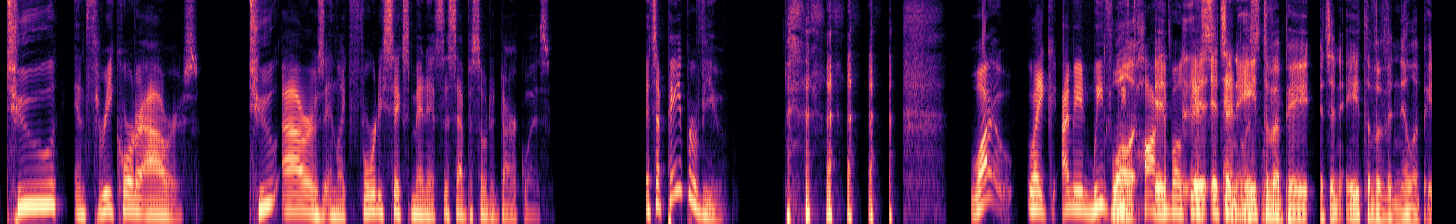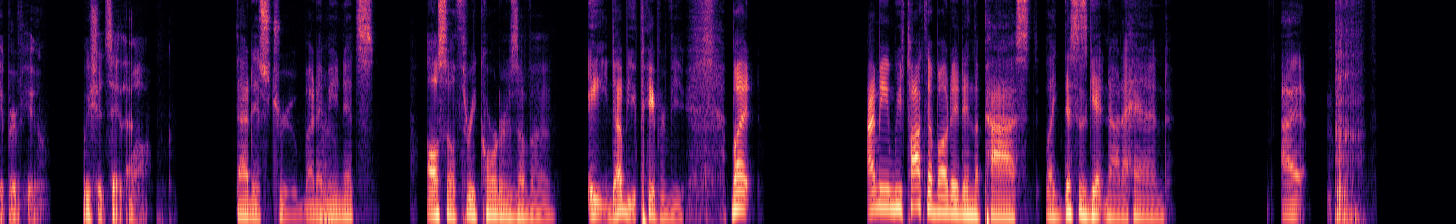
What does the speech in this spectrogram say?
Two and three quarter hours. Two hours and like 46 minutes this episode of Dark was. It's a pay per view. What? Like, I mean, we've well, we've talked it- about it- this. it's an eighth of a pay. It's an eighth of a vanilla pay per view. We should say that. Well, that is true, but I uh-huh. mean, it's also three quarters of a AEW pay per view. But I mean, we've talked about it in the past. Like, this is getting out of hand. I.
